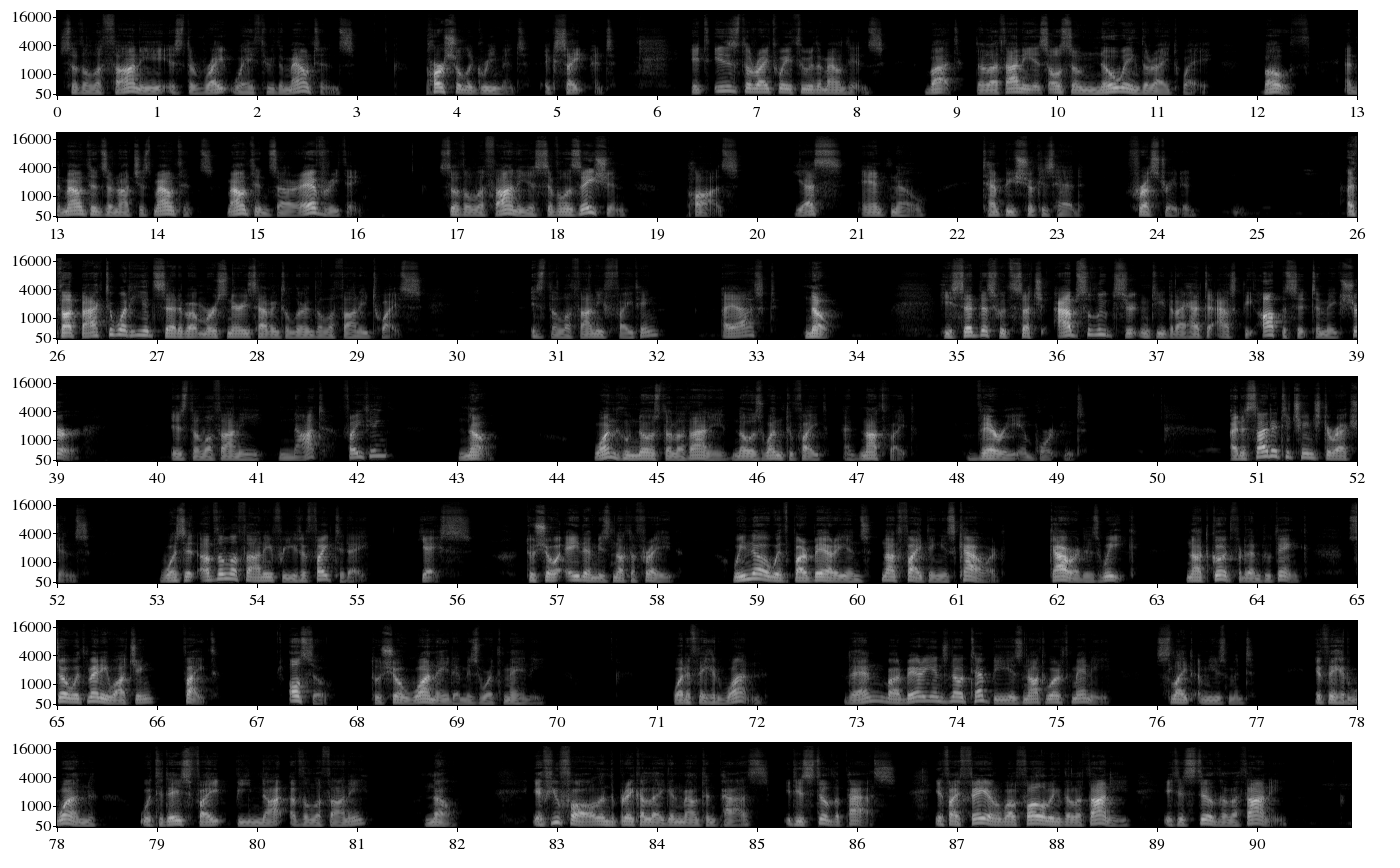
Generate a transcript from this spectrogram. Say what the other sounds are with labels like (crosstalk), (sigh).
So the Lethani is the right way through the mountains. Partial agreement, excitement. It is the right way through the mountains, but the Lethani is also knowing the right way. Both. And the mountains are not just mountains, mountains are everything. So the Lethani is civilization. Pause. Yes and no. Tempi shook his head, frustrated. I thought back to what he had said about mercenaries having to learn the Lethani twice. Is the Lethani fighting? I asked. No. He said this with such absolute certainty that I had to ask the opposite to make sure. Is the Lethani not fighting? No. One who knows the Lethani knows when to fight and not fight. Very important. I decided to change directions. Was it of the Lethani for you to fight today? Yes. To show Adem is not afraid. We know with barbarians, not fighting is coward. Coward is weak. Not good for them to think. So with many watching, fight. Also, to show one Adem is worth many. What if they had won? Then barbarians know Tempi is not worth many. Slight amusement. If they had won, would today's fight be not of the Lethani? No. If you fall and break a leg in Mountain Pass, it is still the pass. If I fail while following the Lethani, it is still the Lethani.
